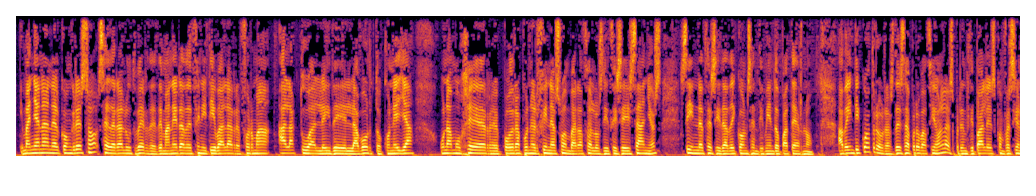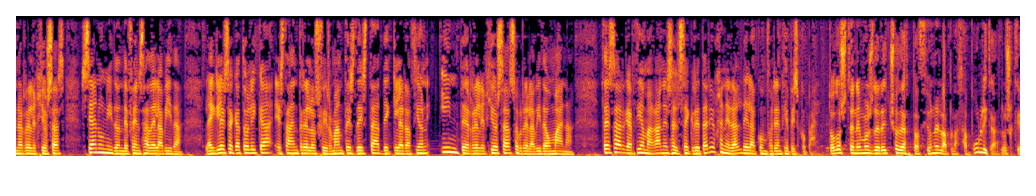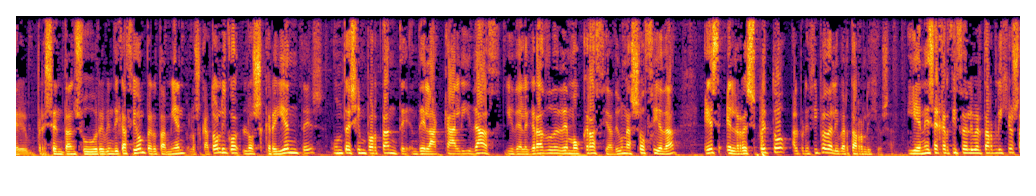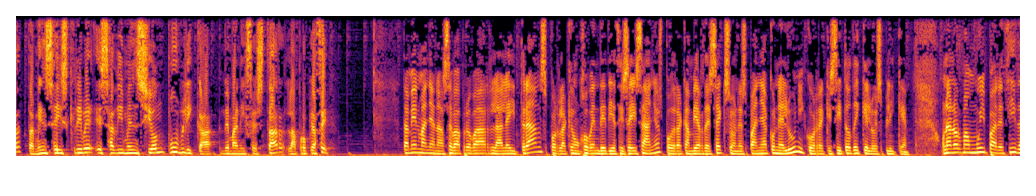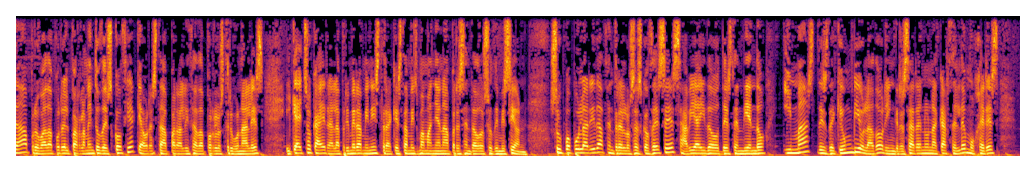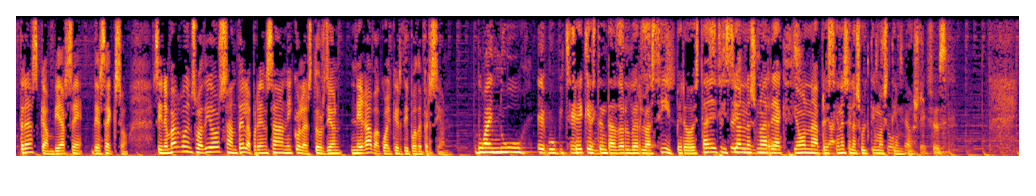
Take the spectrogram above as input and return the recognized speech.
Y mañana en el Congreso se dará luz verde de manera definitiva a la reforma a la actual ley del aborto. Con ella, una mujer podrá poner fin a su embarazo a los 16 años sin necesidad de consentimiento paterno. A 24 horas de esa aprobación, las principales confesiones religiosas se han unido en defensa de la vida. La Iglesia Católica está entre los firmantes de esta declaración interreligiosa sobre la vida humana. César García Magán es el secretario general de la Conferencia Episcopal. Todos tenemos derecho de actuación en la plaza pública que presentan su reivindicación, pero también los católicos, los creyentes. Un test importante de la calidad y del grado de democracia de una sociedad es el respeto al principio de libertad religiosa. Y en ese ejercicio de libertad religiosa también se inscribe esa dimensión pública de manifestar la propia fe. También mañana se va a aprobar la ley trans, por la que un joven de 16 años podrá cambiar de sexo en España con el único requisito de que lo explique. Una norma muy parecida, aprobada por el Parlamento de Escocia, que ahora está paralizada por los tribunales y que ha hecho caer a la primera ministra, que esta misma mañana ha presentado su dimisión. Su popularidad entre los escoceses había ido descendiendo y más desde que un violador ingresara en una cárcel de mujeres tras cambiarse de sexo. Sin embargo, en su adiós ante la prensa, Nicola Sturgeon negaba cualquier tipo de presión. Sé que es tentador verlo así, pero esta decisión no es una reacción a presiones en los últimos tiempos.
